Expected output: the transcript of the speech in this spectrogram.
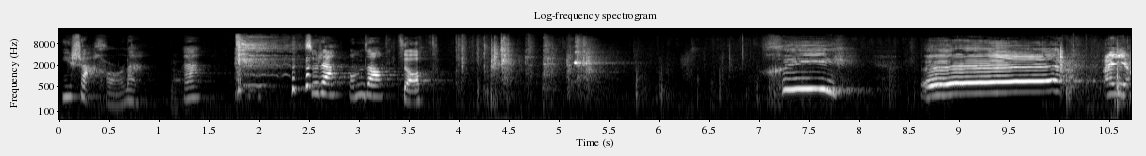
你耍猴呢？啊？组长，我们走。走。嘿，哎，哎呀！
